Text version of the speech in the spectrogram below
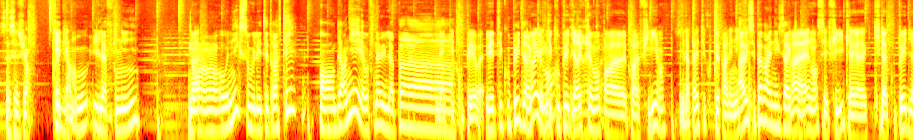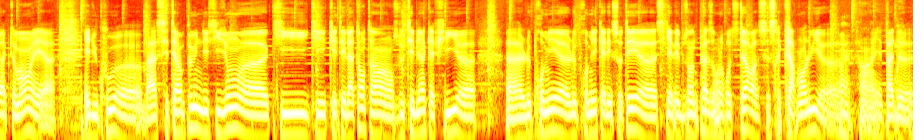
Ça c'est sûr. Très et du coup, il a fini non, au Knicks où il était drafté en dernier et au final il n'a pas. Il a été coupé, ouais. Il a été coupé Non, il a directement. été coupé directement direct, par, par Philly. hein. Il n'a pas été coupé par les Knicks. Ah oui, c'est pas par les Knicks directement. Ouais, non, c'est Philly qui, a- l'a coupé directement et, euh, et du coup, euh, bah, c'était un peu une décision euh, qui, qui, qui était latente. hein. On se doutait bien qu'à Philly, euh, le premier, euh, le premier qui allait sauter, euh, s'il y avait besoin de place dans le roadster, ce serait clairement lui. euh, Ouais. Enfin, il n'y a pas de,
